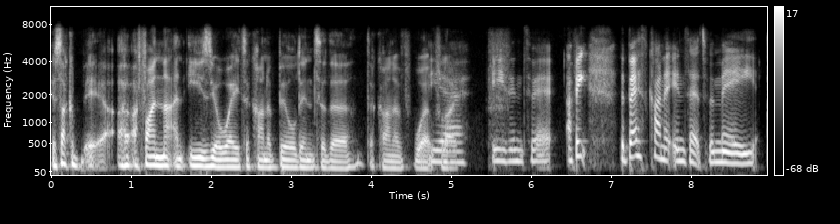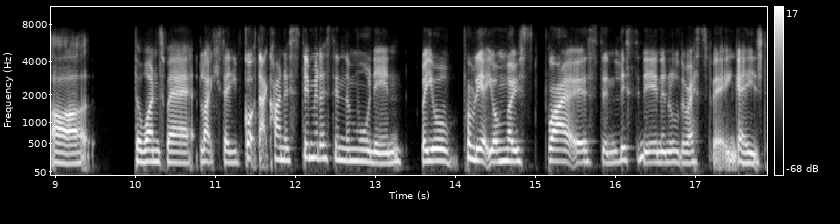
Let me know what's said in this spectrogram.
it's like a, I find that an easier way to kind of build into the the kind of workflow. Yeah, ease into it. I think the best kind of insets for me are the ones where, like you said, you've got that kind of stimulus in the morning where you're probably at your most brightest and listening and all the rest of it engaged.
